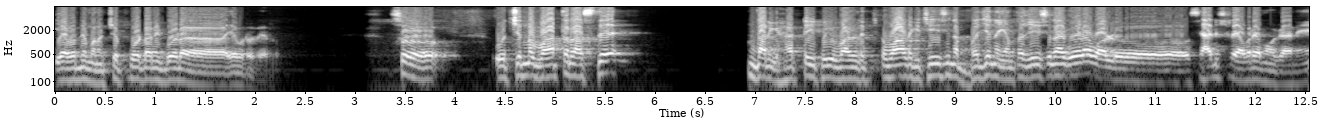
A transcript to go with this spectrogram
ఎవరిని మనం చెప్పుకోవడానికి కూడా ఎవరు లేరు. సో ఓ చిన్న వార్త రాస్తే దానికి హర్ట్ అయిపోయి వాళ్ళ వాళ్ళకి చేసిన భజన ఎంత చేసినా కూడా వాళ్ళు సాటిస్ఫై ఎవరేమో కానీ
